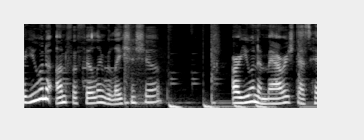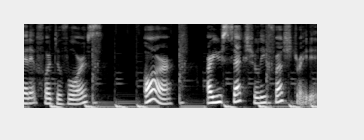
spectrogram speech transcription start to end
you in an unfulfilling relationship? Are you in a marriage that's headed for divorce? Or are you sexually frustrated?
